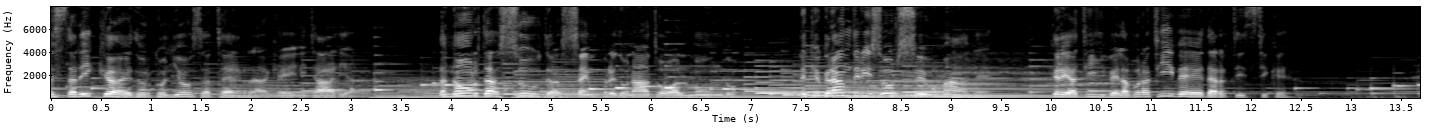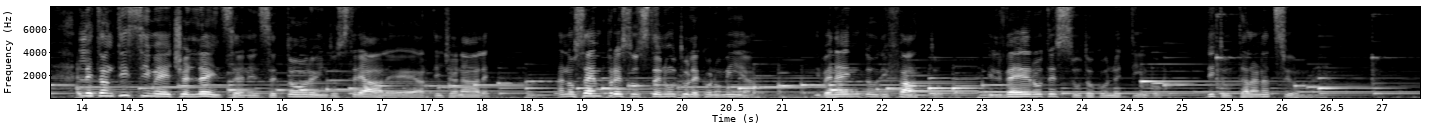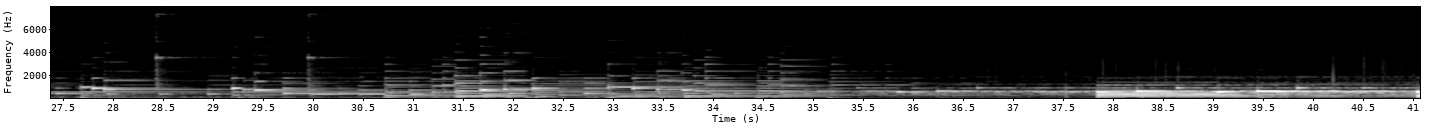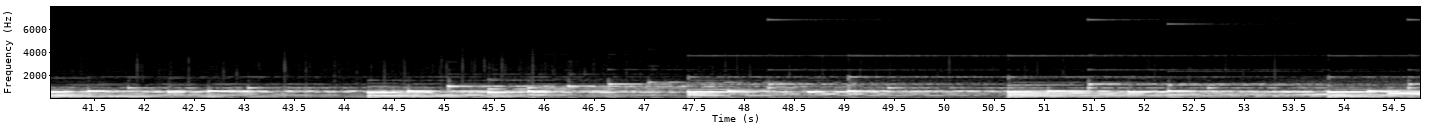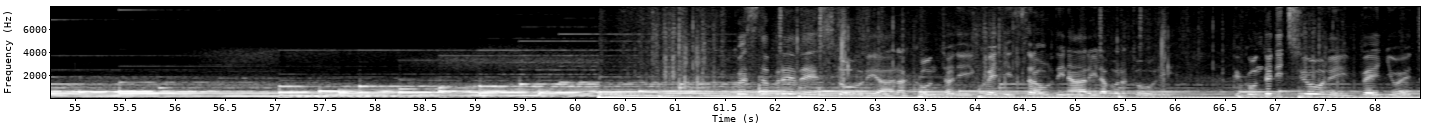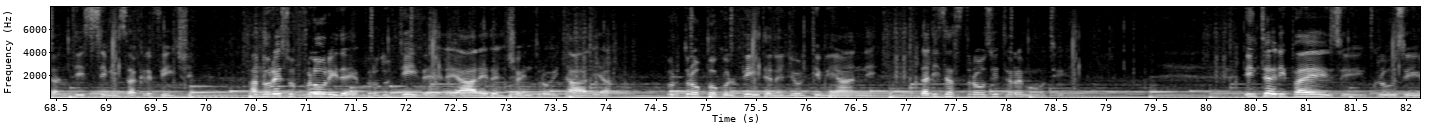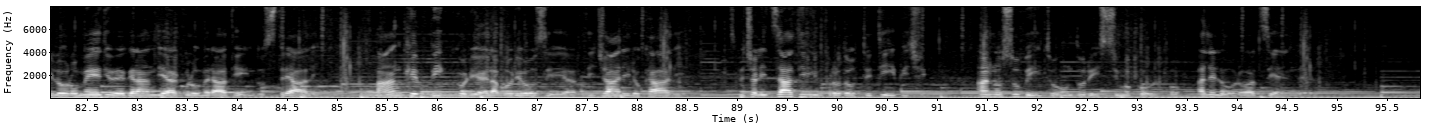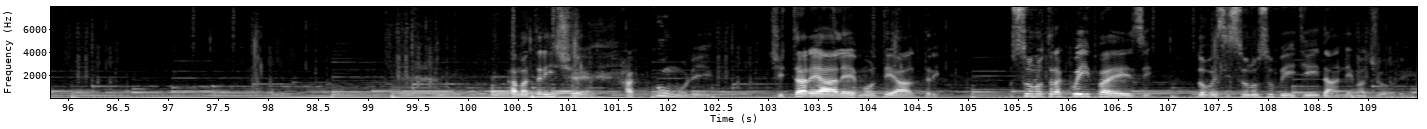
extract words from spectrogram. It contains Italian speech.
questa ricca ed orgogliosa terra che è l'Italia, da nord a sud ha sempre donato al mondo le più grandi risorse umane, creative, lavorative ed artistiche. Le tantissime eccellenze nel settore industriale e artigianale hanno sempre sostenuto l'economia, divenendo di fatto il vero tessuto connettivo di tutta la nazione. Impegno e tantissimi sacrifici hanno reso floride e produttive le aree del centro Italia, purtroppo colpite negli ultimi anni da disastrosi terremoti. Interi paesi, inclusi i loro medio e grandi agglomerati industriali, ma anche piccoli e laboriosi artigiani locali, specializzati in prodotti tipici, hanno subito un durissimo colpo alle loro aziende. Amatrice, Accumuli, Città Reale e molti altri sono tra quei paesi dove si sono subiti i danni maggiori.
